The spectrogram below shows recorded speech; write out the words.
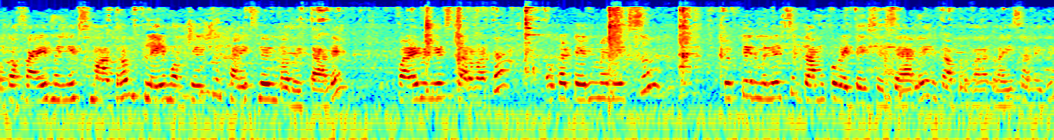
ఒక ఫైవ్ మినిట్స్ మాత్రం ఫ్లేమ్ వచ్చేసి హై ఫ్లేమ్లో పెట్టాలి. ఫైవ్ మినిట్స్ తర్వాత ఒక టెన్ మినిట్స్ ఫిఫ్టీన్ మినిట్స్ దమ్కు పెట్టేసేసేయాలి. ఇంకా అప్పుడు మనకు రైస్ అనేది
